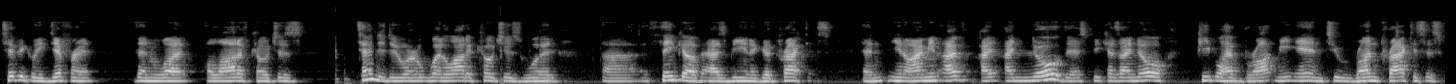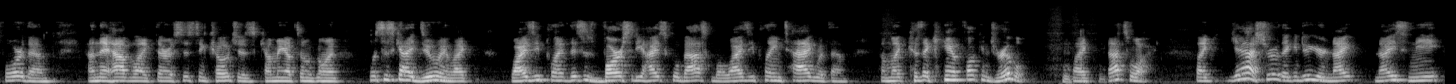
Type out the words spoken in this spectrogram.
typically different than what a lot of coaches tend to do or what a lot of coaches would uh, think of as being a good practice. And you know, I mean, I've I, I know this because I know people have brought me in to run practices for them, and they have like their assistant coaches coming up to them going, "What's this guy doing? Like, why is he playing? This is varsity high school basketball. Why is he playing tag with them?" I'm like, "Cause they can't fucking dribble. Like, that's why. Like, yeah, sure, they can do your night, nice, neat,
